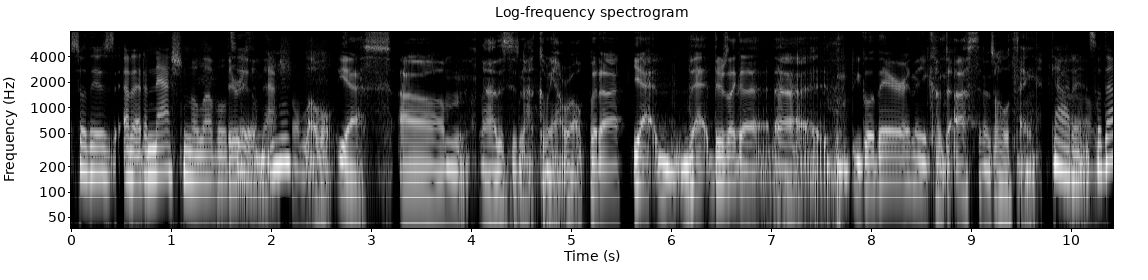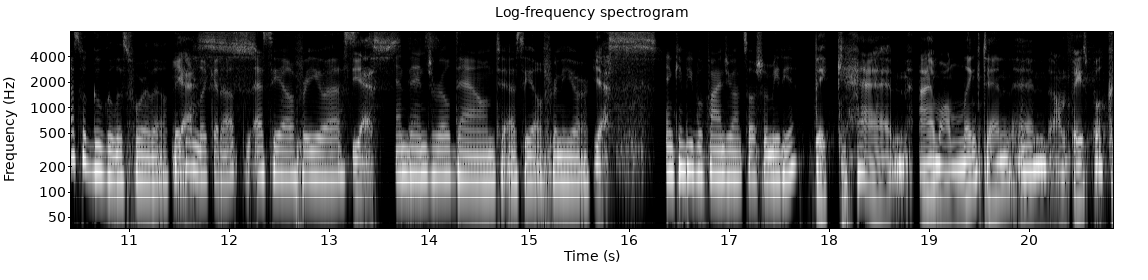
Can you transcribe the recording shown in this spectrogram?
So, there's at at a national level There too. is a national level, yes. Um, now this is not coming out well, but uh, yeah, that there's like a uh, you go there and then you come to us and it's a whole thing. Got it. so that's what Google is for, though. They can look it up. SEL for US. Yes, And then drill down to SEL for New York. Yes, And can people find you on social media? they can. I'm on LinkedIn and on Facebook,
